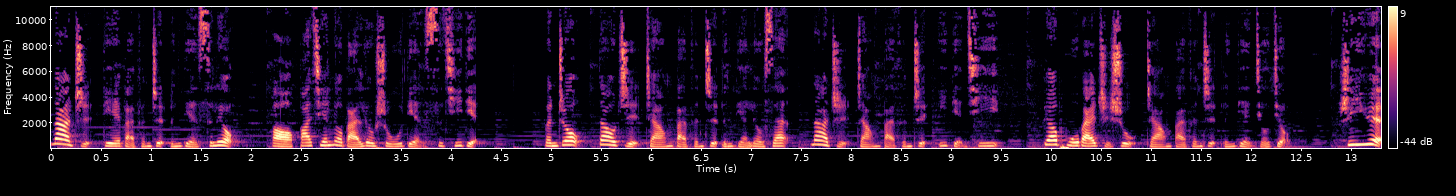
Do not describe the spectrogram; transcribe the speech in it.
纳指跌百分之零点四六。报八千六百六十五点四七点，本周道指涨百分之零点六三，纳指涨百分之一点七一，标普五百指数涨百分之零点九九。十一月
